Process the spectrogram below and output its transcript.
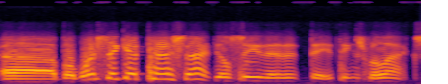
Uh, but once they get past that, you'll see that they, things relax.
